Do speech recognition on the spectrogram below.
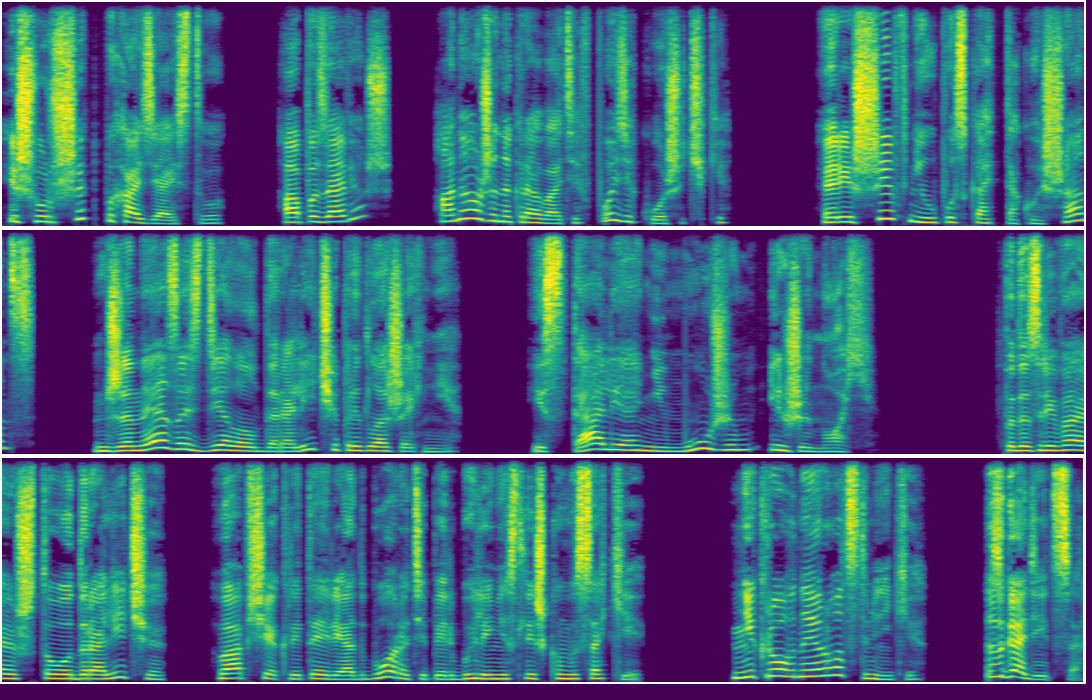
и шуршит по хозяйству, а позовешь она уже на кровати в позе кошечки. Решив не упускать такой шанс, Дженеза сделал Дороличи предложение. И стали они мужем и женой. Подозреваю, что у Дороличи вообще критерии отбора теперь были не слишком высоки. Некровные родственники? Сгодится.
